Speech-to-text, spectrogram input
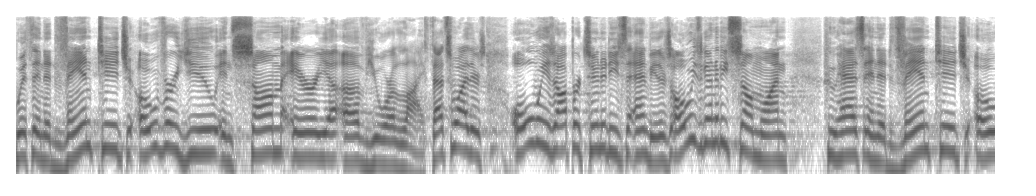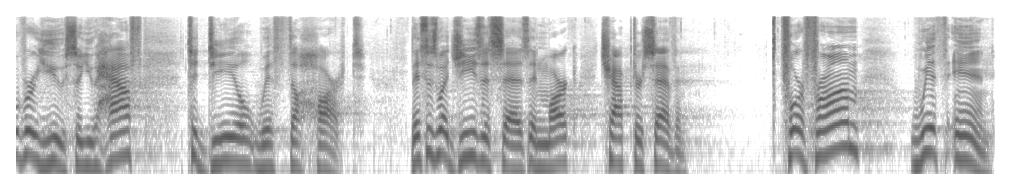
with an advantage over you in some area of your life. That's why there's always opportunities to envy. There's always going to be someone who has an advantage over you. So you have to deal with the heart. This is what Jesus says in Mark chapter 7. For from within,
